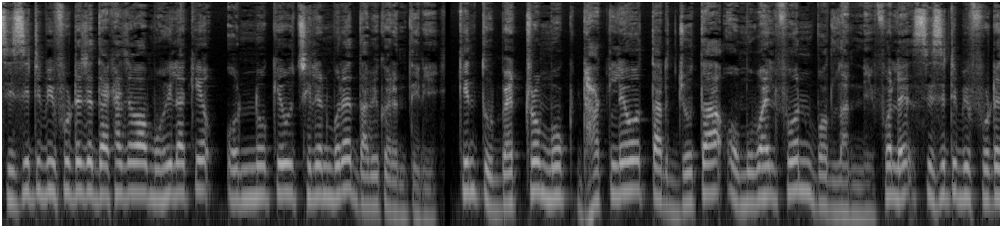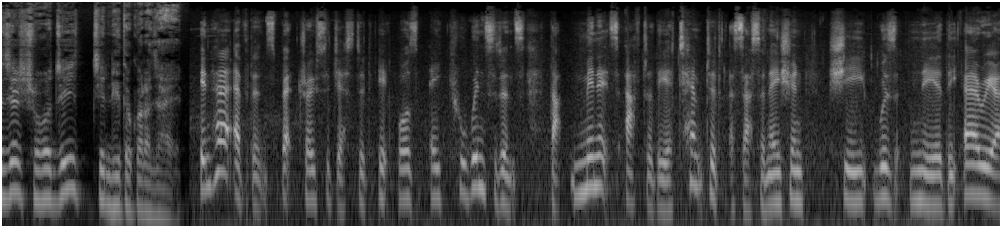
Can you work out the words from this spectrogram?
সিসিটিভি ফুটেজে দেখা যাওয়া মহিলাকে অন্য কেউ ছিলেন বলে দাবি করেন তিনি কিন্তু ব্যাট্রো মুখ ঢাকলেও তার জুতা ও মোবাইল ফোন বদলাননি ফলে সিসিটিভি ফুটেজে সহজেই চিহ্নিত করা যায় In her evidence, Betro suggested it was a coincidence that minutes after the attempted assassination, she was near the area.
